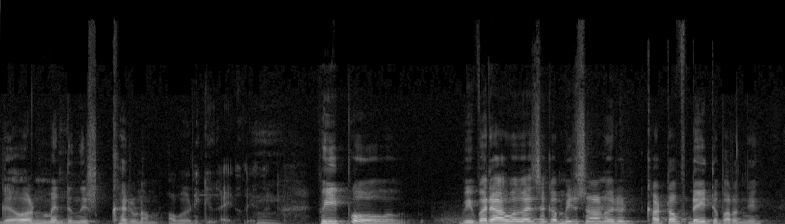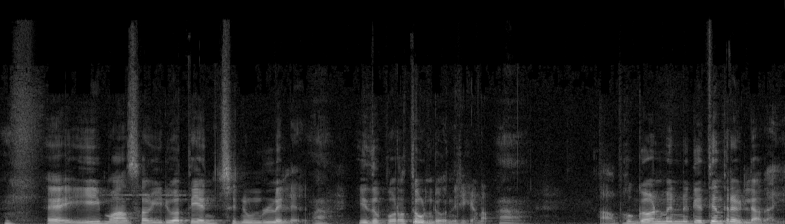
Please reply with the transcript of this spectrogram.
ഗവൺമെന്റ് നിഷ്കരുണം അവഗണിക്കുകയായിരുന്നു. അപ്പോൾ ഇപ്പോൾ വിവരാവകാശ കമ്മീഷനാണ് ഒരു കട്ട് ഓഫ് ഡേറ്റ് പറഞ്ഞ് ഈ മാസം ഇരുപത്തിയഞ്ചിനുള്ളിൽ ഇത് പുറത്ത് കൊണ്ടുവന്നിരിക്കണം. അപ്പോൾ ഗവൺമെന്റിന് ഗത്യന്തരമില്ലാതായി.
